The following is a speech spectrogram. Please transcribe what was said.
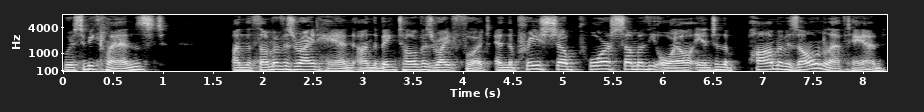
who is to be cleansed, on the thumb of his right hand, on the big toe of his right foot, and the priest shall pour some of the oil into the palm of his own left hand.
